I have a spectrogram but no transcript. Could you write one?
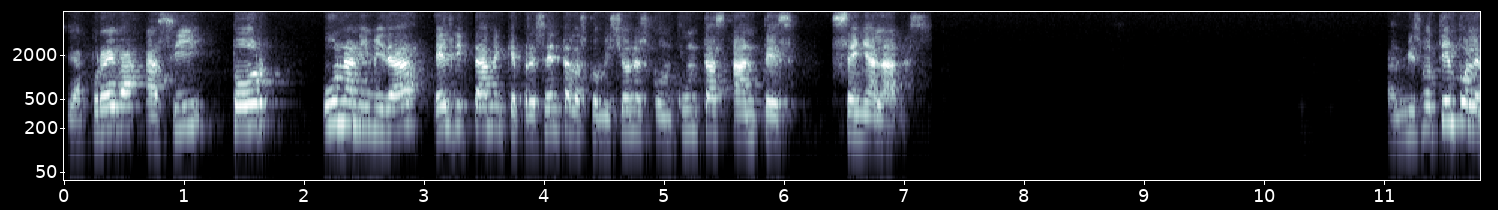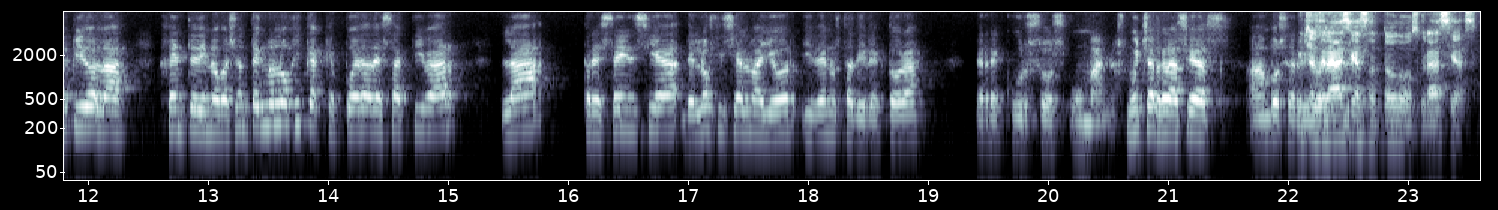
Se aprueba así por unanimidad el dictamen que presenta las comisiones conjuntas antes señaladas. Al mismo tiempo, le pido a la gente de innovación tecnológica que pueda desactivar la presencia del oficial mayor y de nuestra directora de recursos humanos. Muchas gracias a ambos servidores. Muchas gracias a todos. Gracias.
